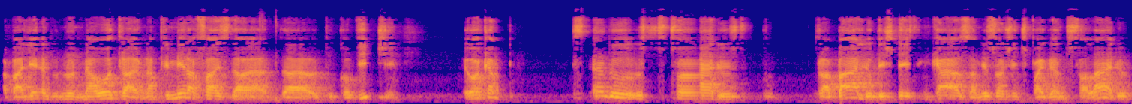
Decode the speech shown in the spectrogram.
trabalhando no, na outra, na primeira fase da, da, do Covid, eu acabei tendo os salários do trabalho, deixei em casa, mesmo a gente pagando salário,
